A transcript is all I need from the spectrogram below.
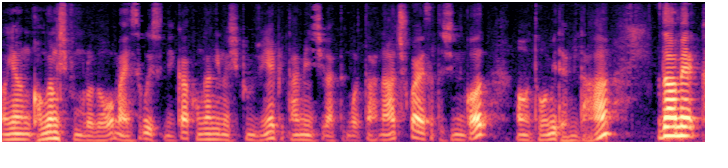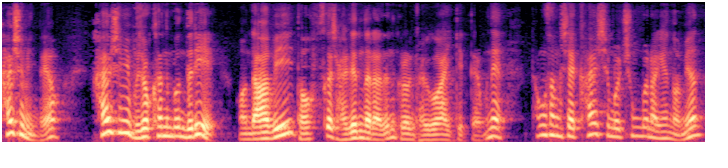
영양 건강식품으로도 많이 쓰고 있으니까 건강기능식품 중에 비타민C 같은 것도 하나 추가해서 드시는 것 어, 도움이 됩니다. 그 다음에 칼슘인데요. 칼슘이 부족한 분들이 어, 납이 더 흡수가 잘 된다는 그런 결과가 있기 때문에 평상시에 칼슘을 충분하게 넣으면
